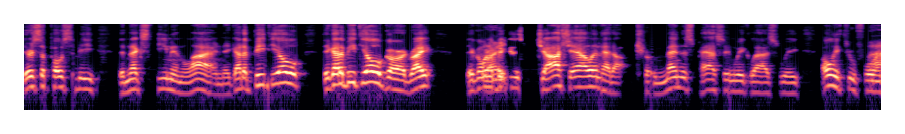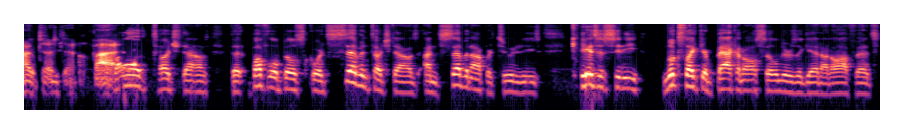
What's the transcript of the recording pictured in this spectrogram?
they're supposed to be the next team in line. They got to beat the old, they got to beat the old guard, right? They're going up Right. against Josh Allen, had a tremendous passing week last week, only threw four Five touchdowns. Five. five touchdowns. The Buffalo Bills scored seven touchdowns on seven opportunities. Kansas City looks like they're back on all cylinders again on offense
